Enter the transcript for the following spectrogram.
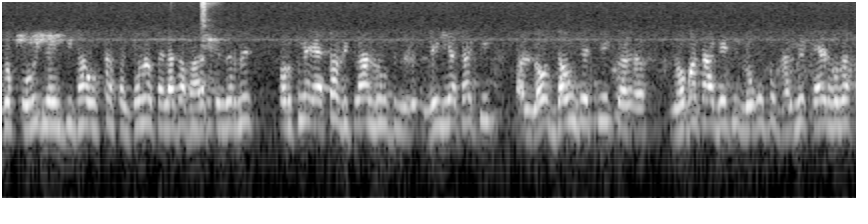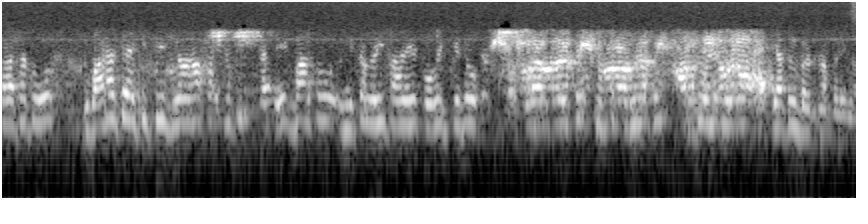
जो कोविड नाइन्टीन था, उसका संक्रमण फैला था भारत के अंदर में। और उसने ऐसा विकराल रूप ले लिया था कि लॉकडाउन जैसी नौबत आ गई थी, लोगों को घर में कैद होना पड़ा था तो वो दोबारा से ऐसी चीज़ न आ पाई, क्योंकि एक बार तो निकल नहीं पा रहे हैं कोविड के जो बरतना पड़ेगा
